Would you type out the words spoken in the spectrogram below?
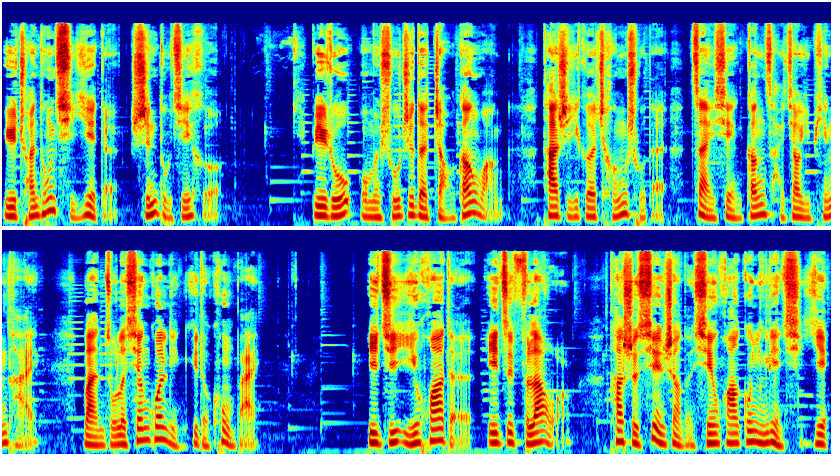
与传统企业的深度结合。比如我们熟知的找钢网，它是一个成熟的在线钢材交易平台，满足了相关领域的空白；以及宜花的 Easy Flower，它是线上的鲜花供应链企业，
